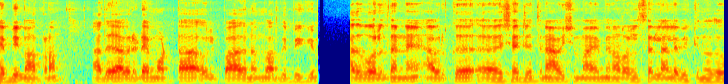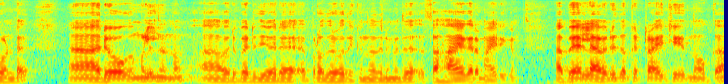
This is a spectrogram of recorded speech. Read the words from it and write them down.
ലഭ്യമാക്കണം. അത് അവരുടെ മുട്ട ഉൽപ്പാദനം വർദ്ധിപ്പിക്കും. അതുപോലെ തന്നെ അവർക്ക് ശരീരത്തിന് ആവശ്യമായ മിനറൽസ് എല്ലാം ലഭിക്കുന്നത് കൊണ്ട് രോഗങ്ങളിൽ നിന്നും ഒരു പരിധിവരെ പ്രതിരോധിക്കുന്നതിനും ഇത് സഹായകരമായിരിക്കും. അപ്പോൾ എല്ലാവരും ഇതൊക്കെ ട്രൈ ചെയ്ത് നോക്കുക.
